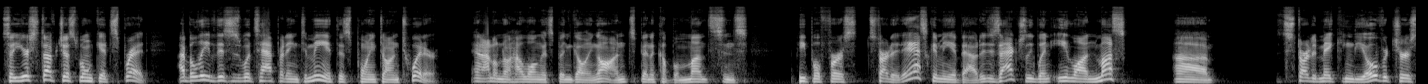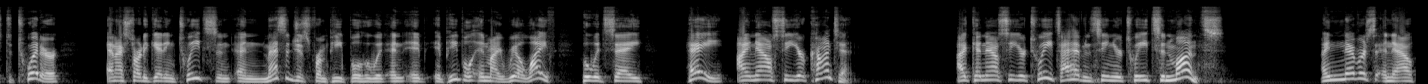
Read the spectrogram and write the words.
So your stuff just won't get spread. I believe this is what's happening to me at this point on Twitter. And I don't know how long it's been going on. It's been a couple months since people first started asking me about it. Is actually when Elon Musk uh, started making the overtures to Twitter, and I started getting tweets and, and messages from people who would, and, and people in my real life who would say, Hey, I now see your content. I can now see your tweets. I haven't seen your tweets in months. I never, and now,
